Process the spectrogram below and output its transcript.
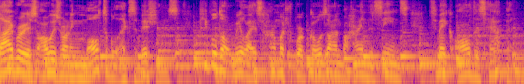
Library is always running multiple exhibitions. People don't realize how much work goes on behind the scenes to make all this happen.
